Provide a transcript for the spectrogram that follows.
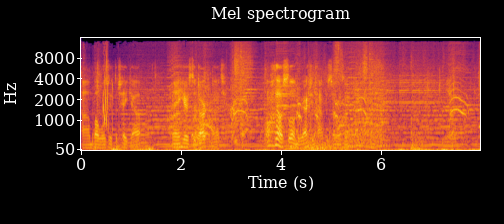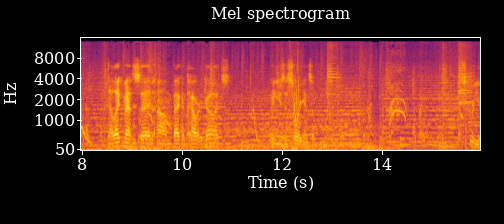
uh, bubbles you have to take out. And here's the Dark Nut. Oh, that was slow in the reaction time for some reason. Now, like Matt said, um, back in Tower the Gods, we use this sword against them. Screw you.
